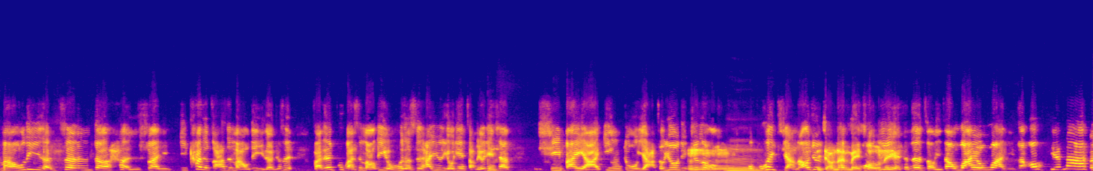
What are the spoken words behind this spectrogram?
毛利人真的很帅，你一看就知道他是毛利人。就是反正不管是毛利人，或者是他就是有点长得有点像西班牙、印度、亚洲，又有点就那种、我不会讲，然后就比较南美狂野的那种，你知道 Wild One，你知道哦天哪！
